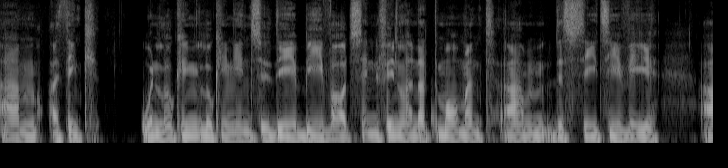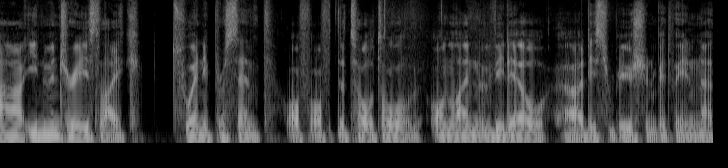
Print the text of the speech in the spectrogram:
um, I think when looking looking into the BVODs in Finland at the moment, um, the CTV uh, inventory is like twenty percent of of the total online video uh, distribution between uh,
